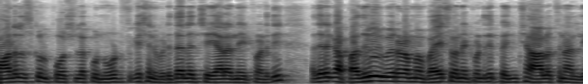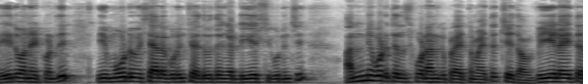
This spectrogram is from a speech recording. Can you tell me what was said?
మోడల్ స్కూల్ పోస్టులకు నోటిఫికేషన్ విడుదల చేయాలనేటువంటిది అదేవిధంగా పదవి వివరణ వయసు అనేటువంటిది పెంచే ఆలోచన లేదు అనేటువంటిది. ఈ మూడు విషయాల గురించి అదేవిధంగా డిఎస్సి గురించి అన్నీ కూడా తెలుసుకోవడానికి ప్రయత్నం అయితే చేద్దాం. వీలైతే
